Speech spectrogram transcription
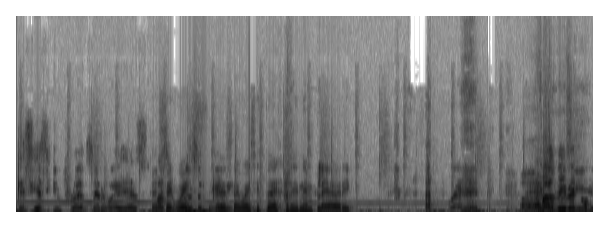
que sí es influencer, güey. Es más Ese güey, ese güey sí te deja sin empleo, Eric. güey. Ah, Más no, pues vive sí, como-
